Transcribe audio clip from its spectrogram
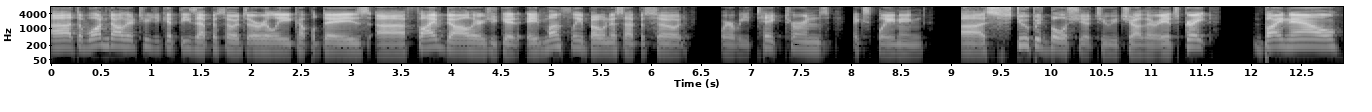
Uh, the one dollar too, you get these episodes early, a couple days. Uh, five dollars, you get a monthly bonus episode where we take turns explaining uh stupid bullshit to each other. It's great. By now,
